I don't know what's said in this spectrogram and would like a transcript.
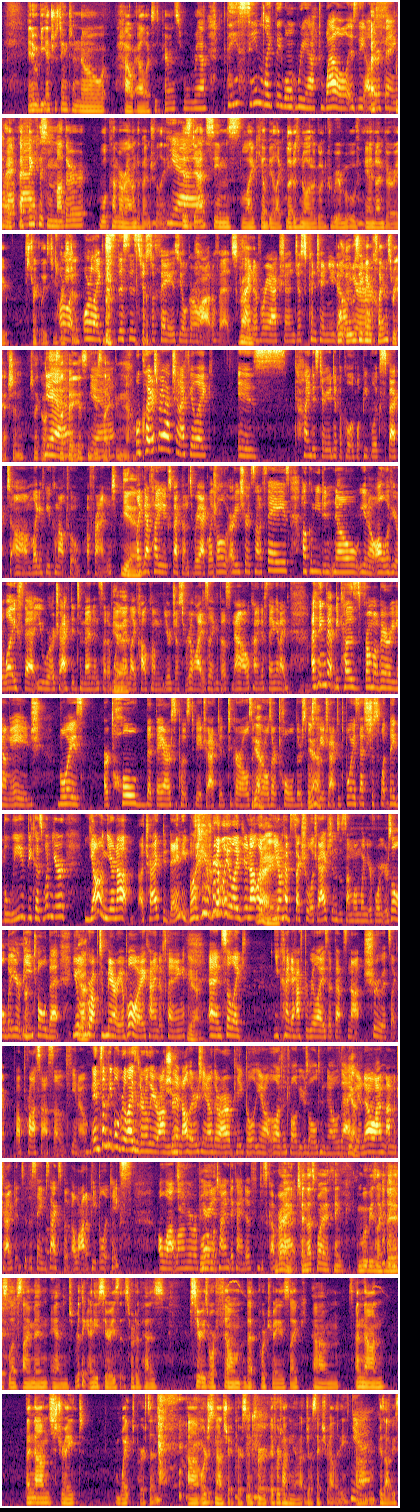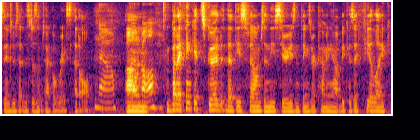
And it would be interesting to know how Alex's parents will react. They seem like they won't react well. Is the other th- thing right. about that? I think his mother will come around eventually. Yeah. His dad seems like he'll be like, that is not a good career move, mm-hmm. and I'm very straight laced and or like, Christian. or like this this is just a phase you'll grow out of it kind Right. of reaction just continue down Well, it was your- even Claire's reaction. She's like, oh, Yeah, it's just a phase. And he's yeah. like, no. well claire's reaction i feel like is kind of stereotypical of what people expect um like if you come out to a, a friend. Yeah. like that's how you expect them to react. Like oh are you sure it's not a phase? How come you didn't know you know all of your life that you were attracted to men instead of Yeah. women like how come you're just realizing this now? kind of thing. And i i think that because from a very young age boys are told that they are supposed to be attracted to girls and Yeah. girls are told they're supposed Yeah. to be attracted to boys that's just what they believe because when you're young you're not attracted to anybody really like you're not like Right. you don't have sexual attractions to someone when you're four years old but you're being told that you Yeah. will grow up to marry a boy kind of thing Yeah. and so like you kind of have to realize that that's not true it's like a, a process of you know and some people realize it earlier on Sure. than others you know there are people you know 11 12 years old who know that Yeah. you know I'm, I'm attracted to the same sex but a lot of people it takes a lot longer of a period Well, of time to kind of discover Right. that And that's why I think movies like this, Love Simon, and really any series that sort of has series or film that portrays like um, a non a non-straight white person um, or just non-straight person for if we're talking about just sexuality. Yeah. because obviously as we said this doesn't tackle race at all. No not Um, at all. but I think it's good that these films and these series and things are coming out because I feel like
